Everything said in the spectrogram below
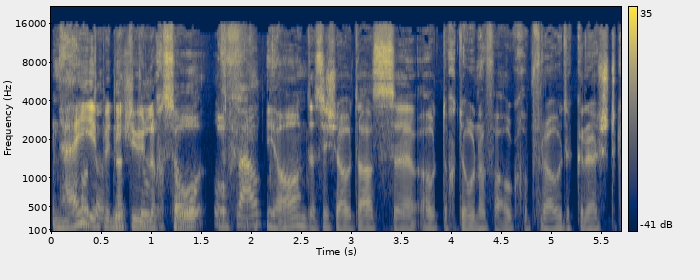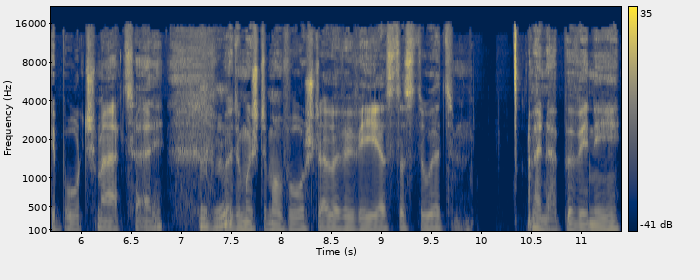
Nein, ich Oder bin bist du natürlich so auf Welt Ja, das ist auch das äh, autochtone Volk, die Frau den grössten Geburtsschmerz hat. Mhm. Du musst dir mal vorstellen, wie weh es das tut, wenn jemand wie ich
